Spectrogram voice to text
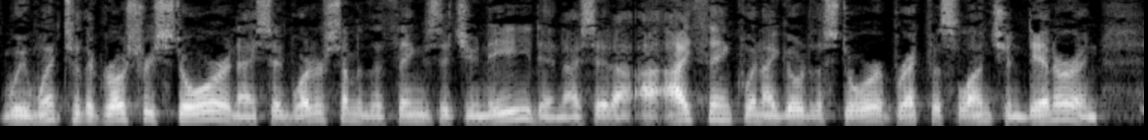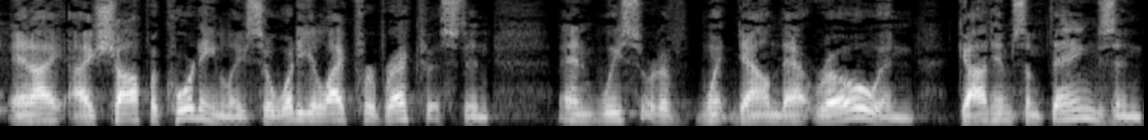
we went to the grocery store and I said, what are some of the things that you need? And I said, I, I think when I go to the store, breakfast, lunch, and dinner, and, and I, I shop accordingly. So what do you like for breakfast? And, and we sort of went down that row and got him some things and,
